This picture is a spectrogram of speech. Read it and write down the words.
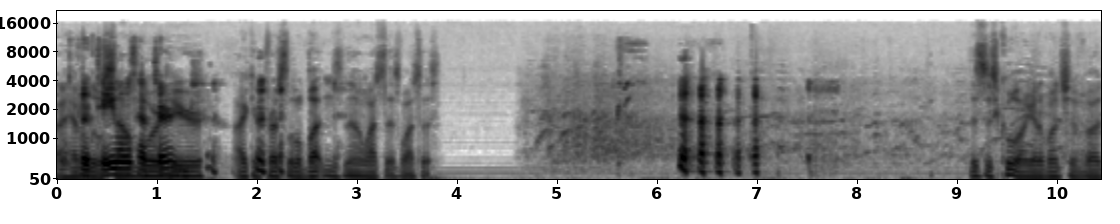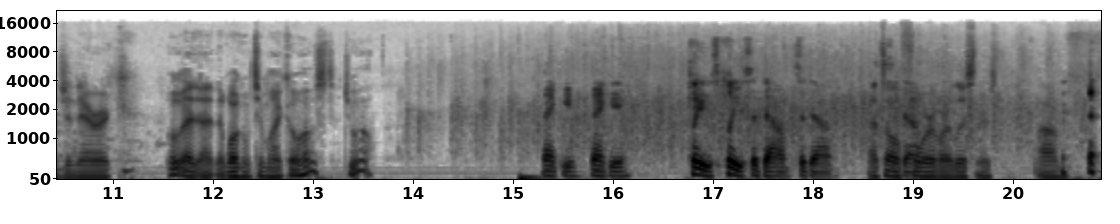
I have The a little tables have soundboard turned. here. I can press little buttons now. Watch this. Watch this. this is cool. I got a bunch of uh, generic. Oh, uh, uh, welcome to my co-host, Joel. Thank you, thank you. Please, please sit down, sit down. That's all down. four of our listeners. Um,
